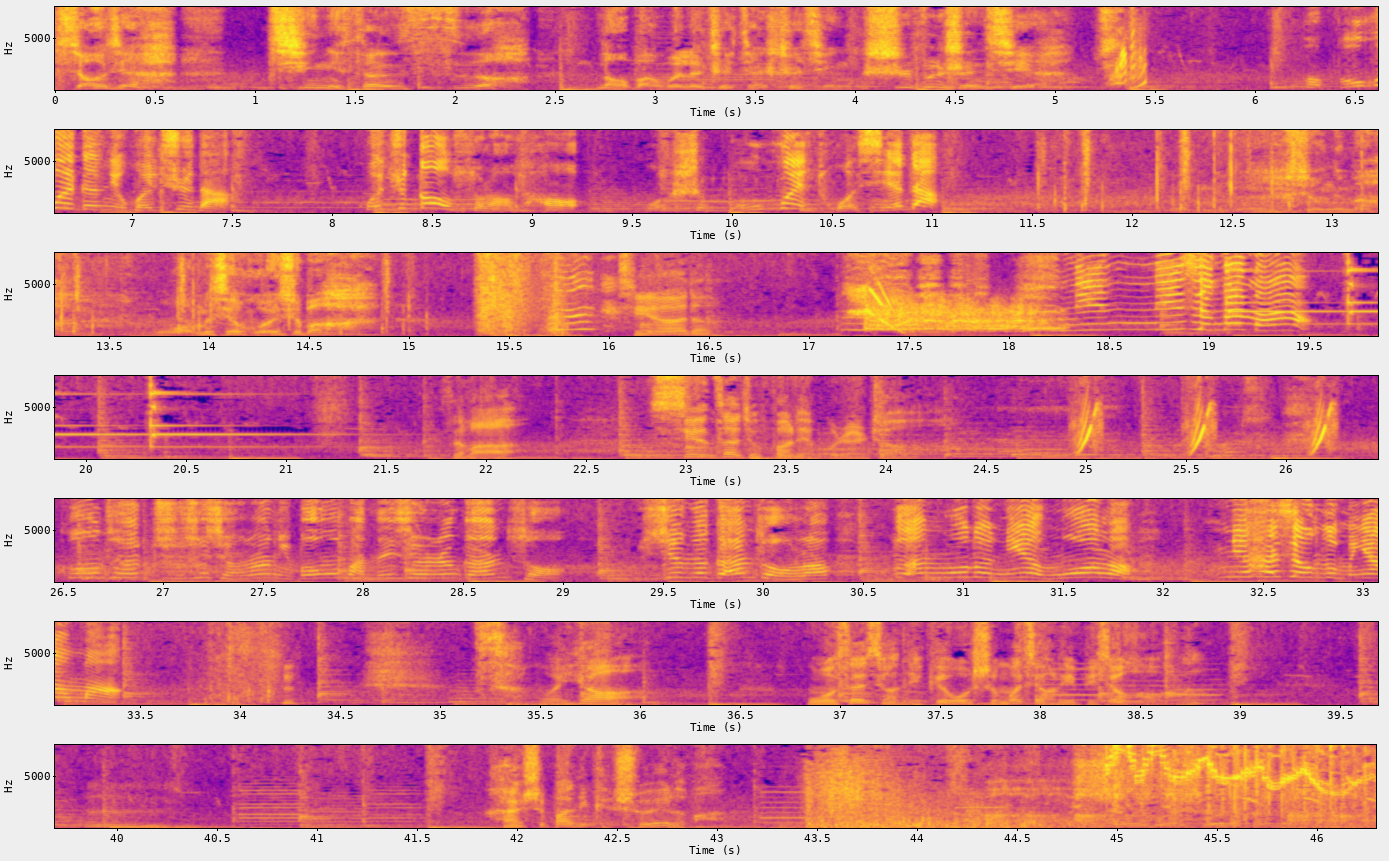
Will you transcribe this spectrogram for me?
小姐，请你三思啊！老板为了这件事情十分生气。我不会跟你回去的，回去告诉老头，我是不会妥协的。兄弟们，我们先回去吧。亲爱的，你你想干嘛？怎么，现在就翻脸不认账啊？刚才只是想让你帮我把那些人赶走，现在赶走了，该摸的你也摸了，你还想怎么样嘛？哼，怎么样？我在想你给我什么奖励比较好呢？嗯，还是把你给睡了吧。啊啊！睡啊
